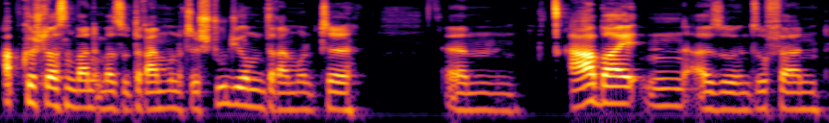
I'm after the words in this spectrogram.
abgeschlossen, waren immer so drei Monate Studium, drei Monate ähm, Arbeiten, also insofern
